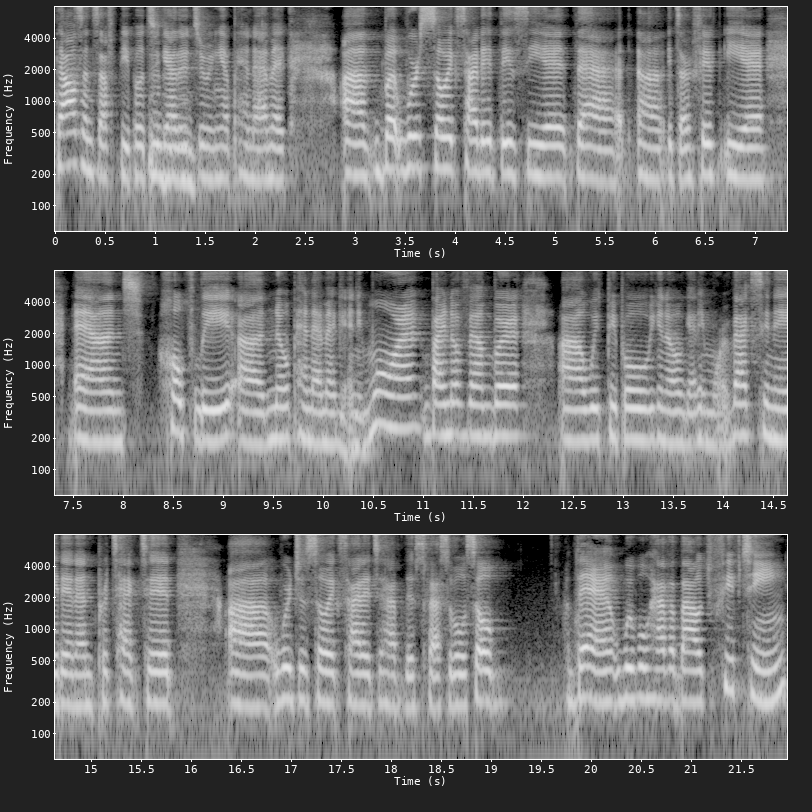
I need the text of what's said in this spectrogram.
thousands of people together during a pandemic um, but we're so excited this year that uh, it's our fifth year and hopefully uh, no pandemic anymore by November, uh, with people you know getting more vaccinated and protected. Uh, we're just so excited to have this festival. So there we will have about 15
